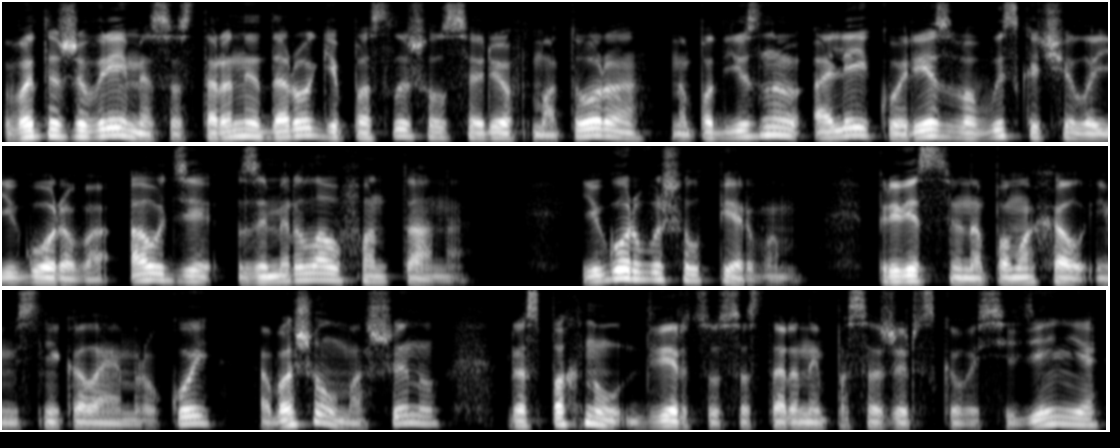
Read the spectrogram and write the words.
В это же время со стороны дороги послышался рев мотора, на подъездную аллейку резво выскочила Егорова Ауди, замерла у фонтана. Егор вышел первым, приветственно помахал им с Николаем рукой, обошел машину, распахнул дверцу со стороны пассажирского сиденья,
